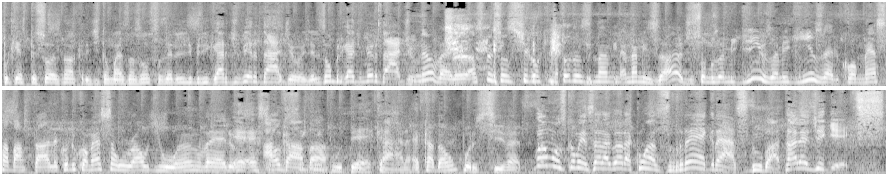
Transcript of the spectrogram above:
Porque as pessoas não acreditam, mas nós vamos fazer ele brigar de verdade hoje. Eles vão brigar de verdade hoje. Não, velho, as pessoas chegam aqui todas na, na amizade, somos amiguinhos, amiguinhos, velho. Começa a batalha, quando começa o round one, velho, É, é acaba. quem puder, cara. É cada um por si, velho. Vamos começar agora com as regras do Batalha de Geeks.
